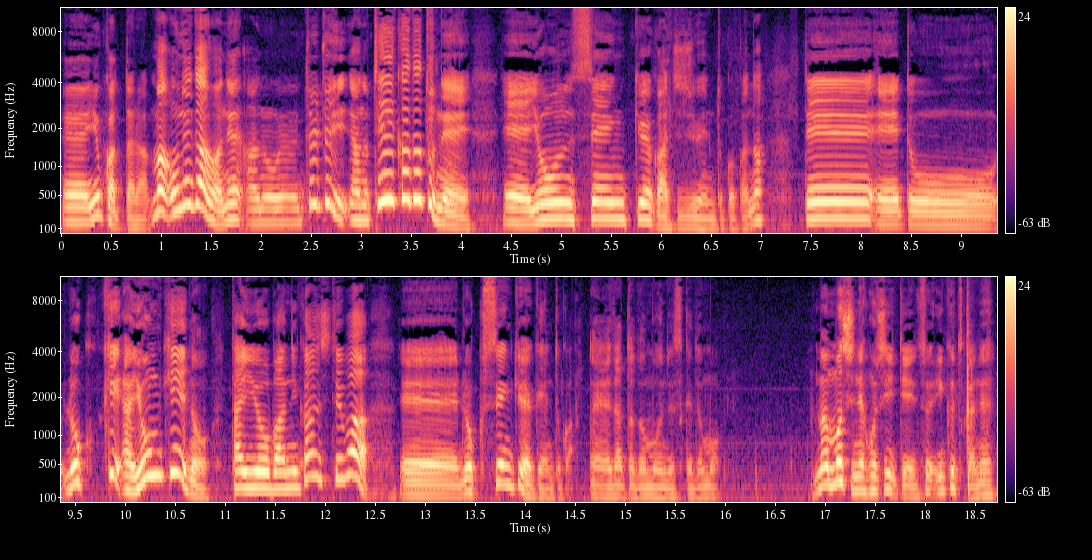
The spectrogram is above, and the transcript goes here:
えー、よかったら、まあ、お値段はね、あの、ちょいちょい、あの、定価だとね、えー、4980円とかかな。で、えっ、ー、と、6K、あ、4K の対応版に関しては、えー、6900円とか、えー、だったと思うんですけども。まあ、もしね、欲しいって、いくつかね、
